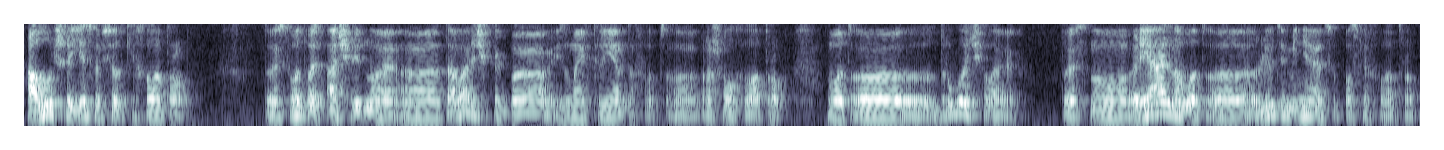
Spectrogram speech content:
А лучше, если все-таки холотроп. То есть вот очередной э, товарищ как бы из моих клиентов вот э, прошел холотроп. Вот э, другой человек. То есть, ну, реально вот э, люди меняются после холотропа.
